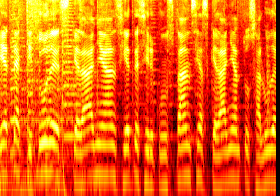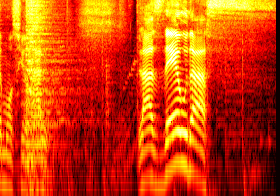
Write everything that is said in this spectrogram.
Siete actitudes que dañan, siete circunstancias que dañan tu salud emocional. Las deudas.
